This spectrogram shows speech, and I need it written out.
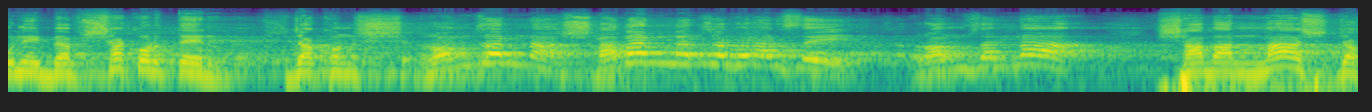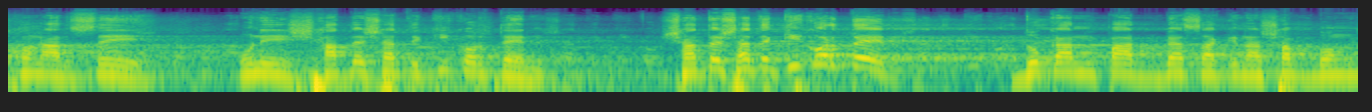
উনি ব্যবসা করতেন, যখন রমজান না, সাবান মাস যখন আসছে রমজান না, সাবান মাস যখন আসছে উনি সাথে সাথে কি করতেন? সাথে সাথে কি করতেন? দোকানপাট বেচা কিনা সব বন্ধ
